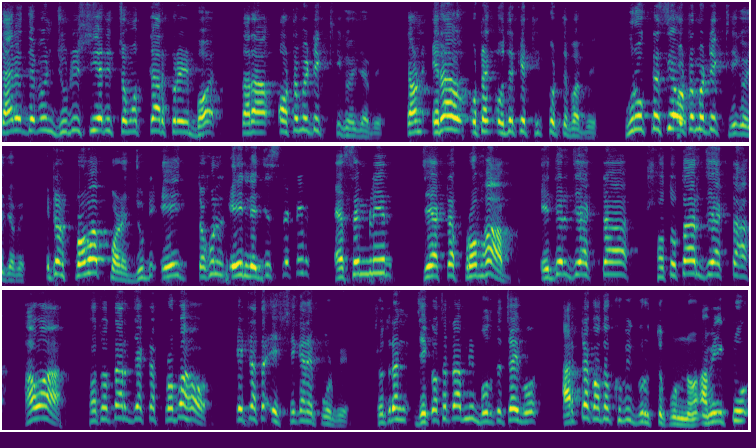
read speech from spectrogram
তাহলে দেখবেন জুডিশিয়ারি চমৎকার করে তারা অটোমেটিক ঠিক হয়ে যাবে। কারণ এরা ওটা, ওদেরকে ঠিক করতে পারবে। ব্যুরোক্রেসি অটোমেটিক ঠিক হয়ে যাবে। এটার প্রভাব পড়ে। এই তখন এই লেজিসলেটিভ অ্যাসেম্বলির যে একটা প্রভাব, এদের যে একটা সততার যে একটা হাওয়া, সততার যে একটা প্রবাহ, এটা সেখানে পড়বে। সুতরাং যে কথাটা আপনি বলতে চাইব, আরেকটা কথা খুবই গুরুত্বপূর্ণ, আমি একটু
